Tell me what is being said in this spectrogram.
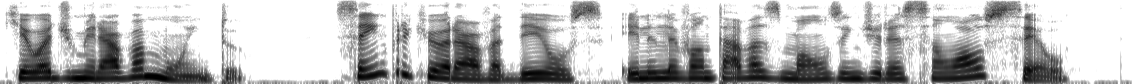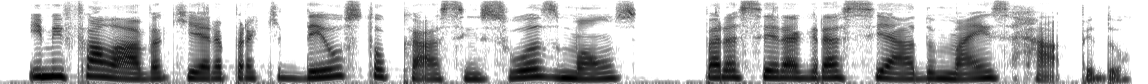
que eu admirava muito. Sempre que orava a Deus, ele levantava as mãos em direção ao céu e me falava que era para que Deus tocasse em suas mãos para ser agraciado mais rápido.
